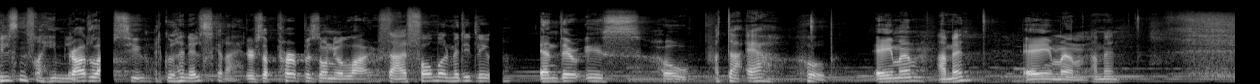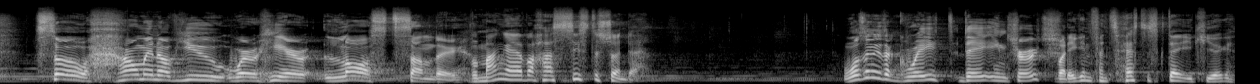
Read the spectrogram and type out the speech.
hilsen fra himlen. God loves you. At Gud han elsker dig. There's a purpose on your life, Der er et formål med dit liv, and there is hope. og der er håb. Amen. Amen. Amen. Amen. So, how many of you were here last Sunday? Hvor mange af jer var her sidste søndag? Wasn't it a great day in church? Var det ikke en fantastisk dag i kirke?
